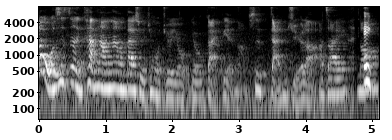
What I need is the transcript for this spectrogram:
但我是真的看他那样戴水晶，我觉得有有改变啦，是感觉啦，阿斋。然哎、后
